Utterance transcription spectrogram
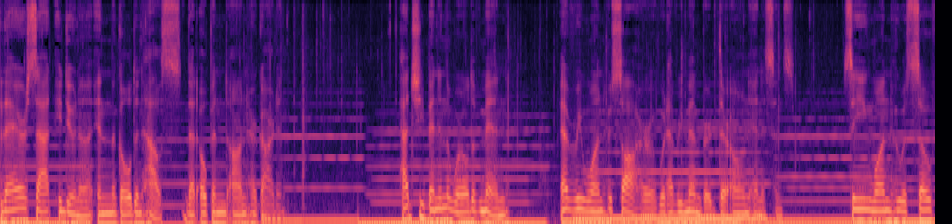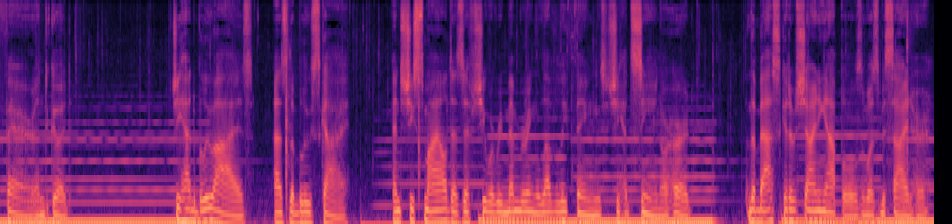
There sat Iduna in the golden house that opened on her garden. Had she been in the world of men, everyone who saw her would have remembered their own innocence seeing one who was so fair and good. She had blue eyes as the blue sky, and she smiled as if she were remembering lovely things she had seen or heard. The basket of shining apples was beside her.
